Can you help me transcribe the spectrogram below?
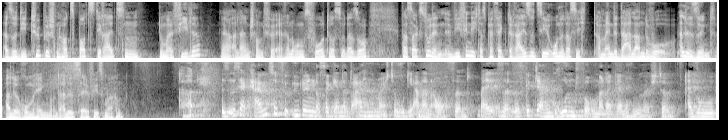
Also die typischen Hotspots, die reizen nun mal viele, ja, allein schon für Erinnerungsfotos oder so. Was sagst du denn? Wie finde ich das perfekte Reiseziel, ohne dass ich am Ende da lande, wo alle sind, alle rumhängen und alle Selfies machen? Aber es ist ja keinem zu verübeln, dass er gerne dahin möchte, wo die anderen auch sind. Weil es, gibt ja einen Grund, warum man da gerne hin möchte. Also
